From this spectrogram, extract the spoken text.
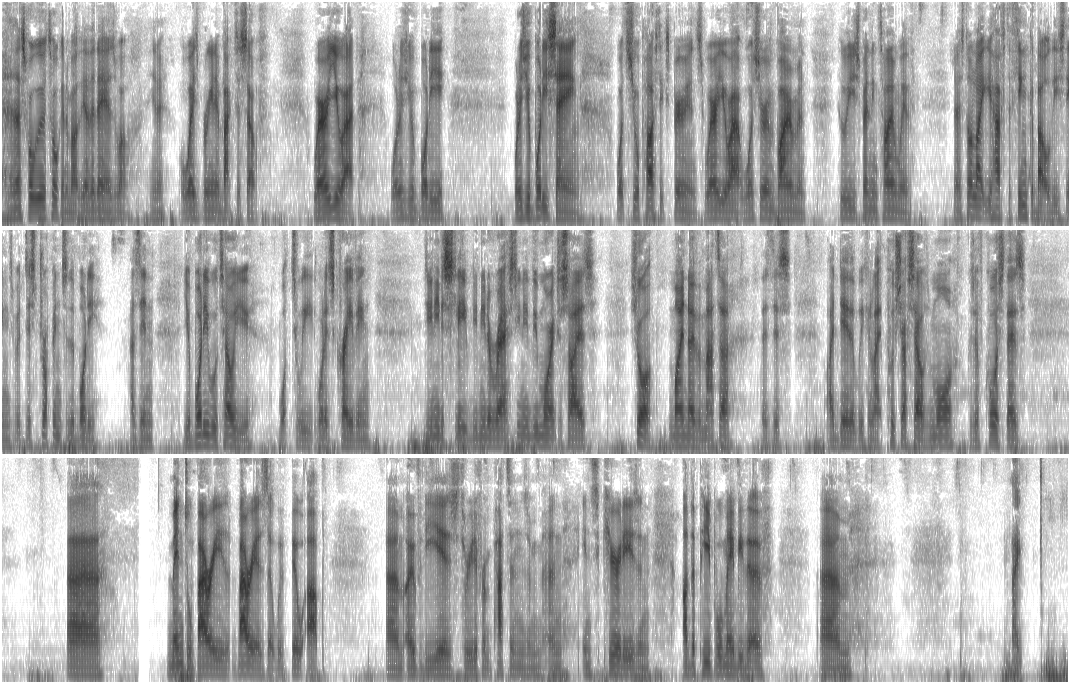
And that's what we were talking about the other day as well. You know, always bringing it back to self. Where are you at? What is your body? What is your body saying? What's your past experience? Where are you at? What's your environment? Who are you spending time with? Now, it's not like you have to think about all these things, but just drop into the body. As in, your body will tell you what to eat, what it's craving. Do you need to sleep? Do you need to rest? Do you need to do more exercise? Sure, mind over matter. There's this idea that we can like push ourselves more because, of course, there's uh, mental barriers barriers that we've built up um, over the years through different patterns and, and, insecurities and other people maybe that have um, like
